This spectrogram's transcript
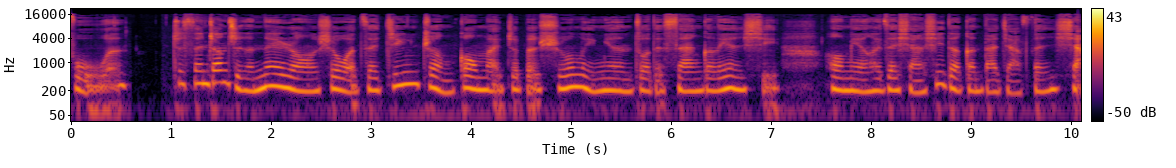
讣文。这三张纸的内容是我在精准购买这本书里面做的三个练习，后面会再详细的跟大家分享。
